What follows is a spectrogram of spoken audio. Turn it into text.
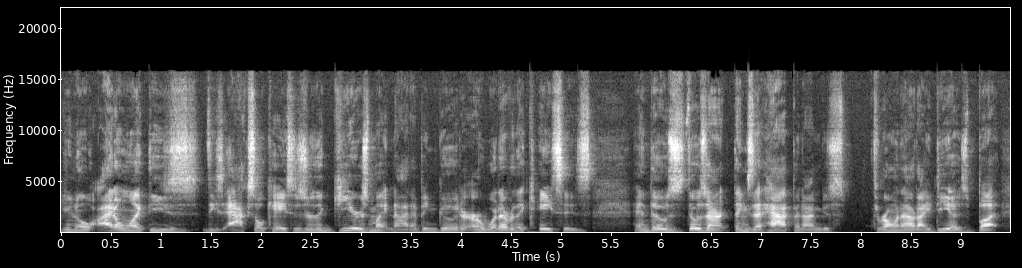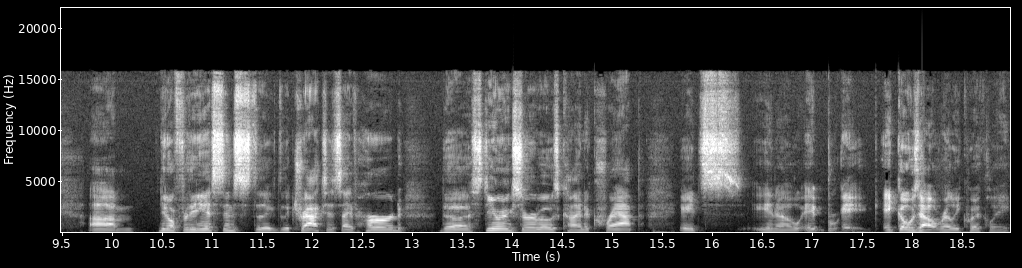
you know i don't like these these axle cases or the gears might not have been good or, or whatever the case is and those those aren't things that happen. I'm just throwing out ideas, but um, you know, for the instance, the the Traxxas I've heard the steering servo is kind of crap. It's you know it, it it goes out really quickly.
